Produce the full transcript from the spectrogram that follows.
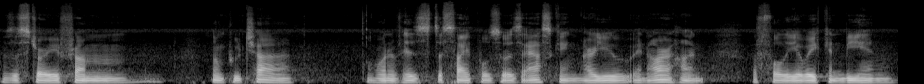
There's a story from Luang Pu Chah. One of his disciples was asking, Are you an arahant, a fully awakened being?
